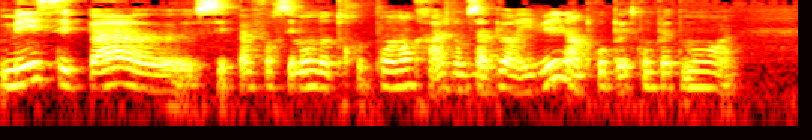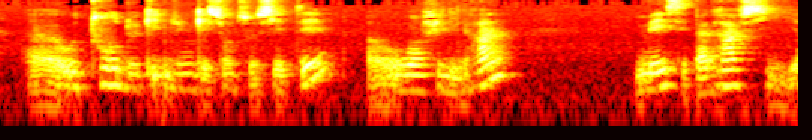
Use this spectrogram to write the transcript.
mais c'est pas, euh, c'est pas forcément notre point d'ancrage. Donc ça peut arriver, l'impro peut être complètement euh, autour d'une question de société ou en filigrane, mais c'est pas grave si,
